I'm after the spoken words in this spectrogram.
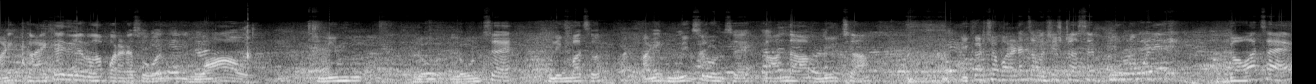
आणि काय काय दिलं बघा पराठ्यासोबत? वाव लिंबू लो लोणचं आहे लिंबाचं. आणि एक मिक्स लोणचं आहे कांदा मिरच्या. इकडच्या पराठ्यांचं वैशिष्ट्य असं आहे पूर्णपणे गव्हाचा आहे.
